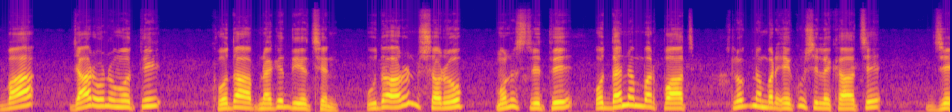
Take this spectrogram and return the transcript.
বা যার অনুমতি খোদা আপনাকে দিয়েছেন। উদাহরণস্বরূপ মনুস্মৃতি অধ্যায় নম্বর পাঁচ শ্লোক নম্বর একুশে লেখা আছে যে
